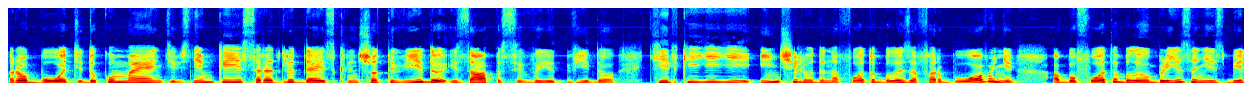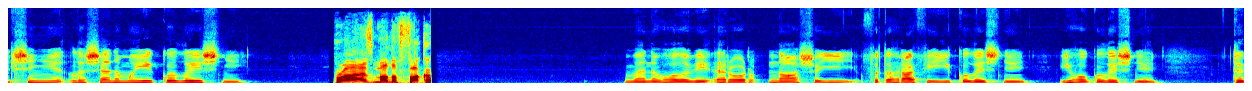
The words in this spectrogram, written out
роботі, документів, знімки її серед людей, скріншоти відео і записи відео. Тільки її. Інші люди на фото були зафарбовані або фото були обрізані і збільшені лише на моїй колишній. Rise, motherfucker. мене в голові ерор нашої фотографії її колишньої, його колишньої. Та-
